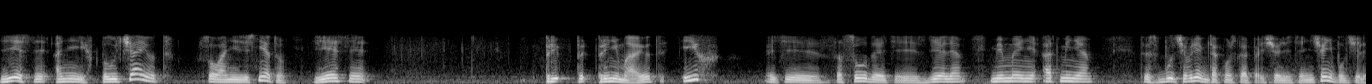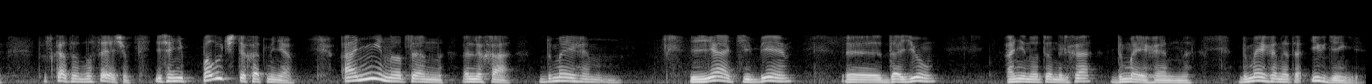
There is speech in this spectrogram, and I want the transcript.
если они их получают, слова «они» здесь нету, если при, при, принимают их, эти сосуды, эти изделия, мимени от меня, то есть в будущем времени, так можно сказать, еще дети ничего не получили, то сказано в настоящем, если они получат их от меня, они нотен леха дмейгем, я тебе э, даю, они нотен леха дмейген, Дмейган – это их деньги.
